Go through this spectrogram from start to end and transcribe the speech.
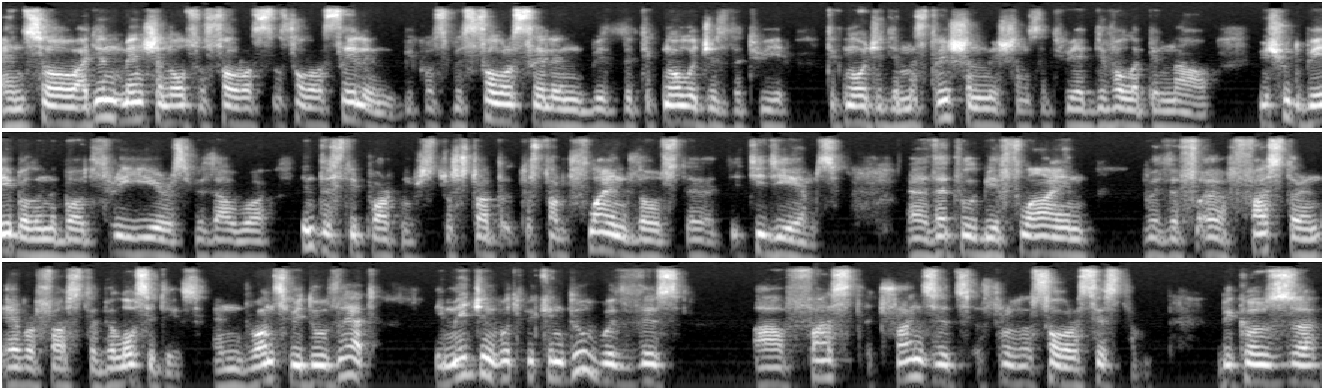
And so I didn't mention also solar, solar sailing because with solar sailing, with the technologies that we, technology demonstration missions that we are developing now, we should be able in about three years with our industry partners to start to start flying those uh, TDMs uh, that will be flying with the uh, faster and ever faster velocities. And once we do that, imagine what we can do with this uh, fast transits through the solar system, because uh,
